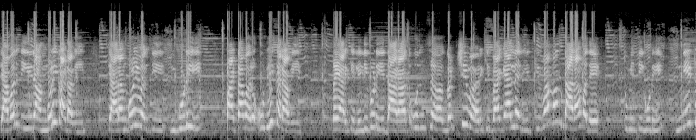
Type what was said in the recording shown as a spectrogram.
त्यावरती रांगोळी काढावी. त्या रांगोळीवरती गुढी पाटावर उभी करावी. तयार केलेली गुढी दारात उंच गच्चीवर किंवा गॅलरीत किंवा मग दारामध्ये. तुम्ही ती गुढी नीट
